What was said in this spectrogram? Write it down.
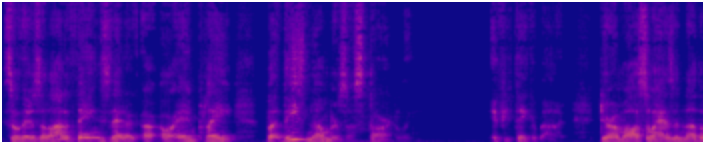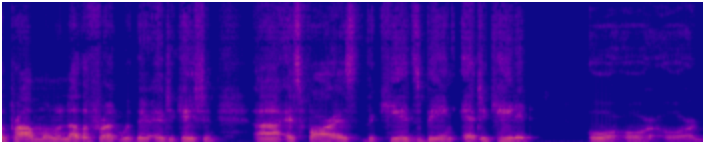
So there's a lot of things that are, are, in play, but these numbers are startling if you think about it. Durham also has another problem on another front with their education uh, as far as the kids being educated or or or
